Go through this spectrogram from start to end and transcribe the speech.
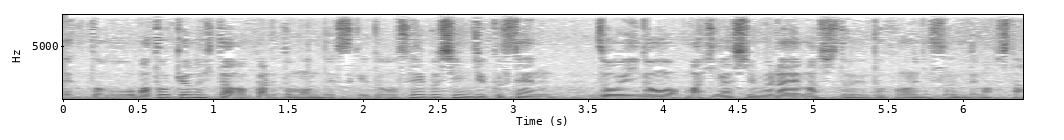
えっとまあ、東京の人は分かると思うんですけど西武新宿線沿いの、まあ、東村山市というところに住んでました。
